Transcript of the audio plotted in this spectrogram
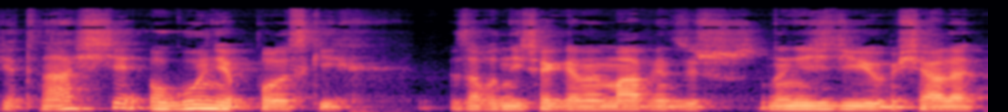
15 ogólnie polskich zawodniczek MMA, więc już no nie zdziwiłbym się, ale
